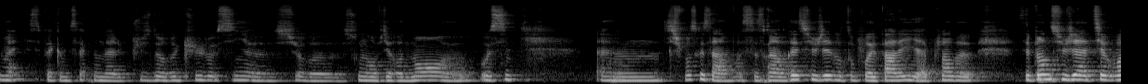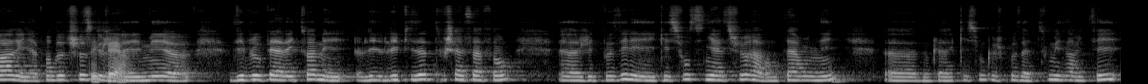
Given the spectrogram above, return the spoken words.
Ouais, c'est pas comme ça qu'on a le plus de recul aussi euh, sur euh, son environnement aussi. je pense que ça, ce serait un vrai sujet dont on pourrait parler. Il y a plein de. C'est plein de sujets à tiroir et il y a plein d'autres choses que j'aurais aimé développer avec toi, mais l'épisode touche à sa fin. je vais te poser les questions signatures avant de terminer. donc la question que je pose à tous mes invités,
